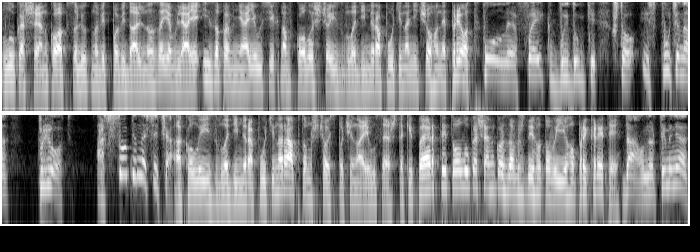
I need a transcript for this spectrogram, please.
Лукашенко абсолютно відповідально заявляє і запевняє усіх навколо, що із Владіміра Путіна нічого не прьот. Повне фейк, видумки, що із Путіна прет. Особенно сейчас. А коли із Владіміра Путіна раптом щось починає усе ж таки перти, то Лукашенко завжди готовий його прикрити. Да, он говорит, ты меня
